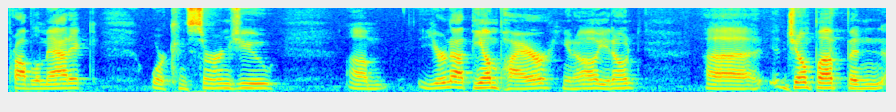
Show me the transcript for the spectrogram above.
problematic or concerns you, um, you're not the umpire. You know, you don't jump up and uh,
